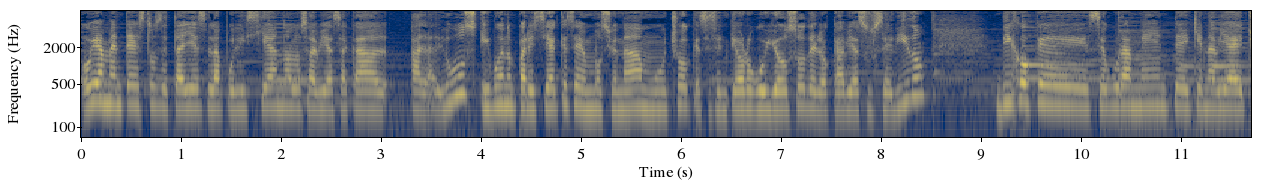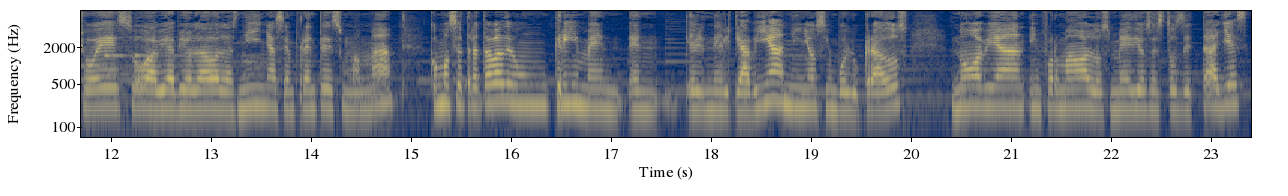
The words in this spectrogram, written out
Obviamente estos detalles la policía no los había sacado a la luz y bueno, parecía que se emocionaba mucho, que se sentía orgulloso de lo que había sucedido. Dijo que seguramente quien había hecho eso había violado a las niñas en frente de su mamá. Como se trataba de un crimen en, el que había niños involucrados, no habían informado a los medios estos detalles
